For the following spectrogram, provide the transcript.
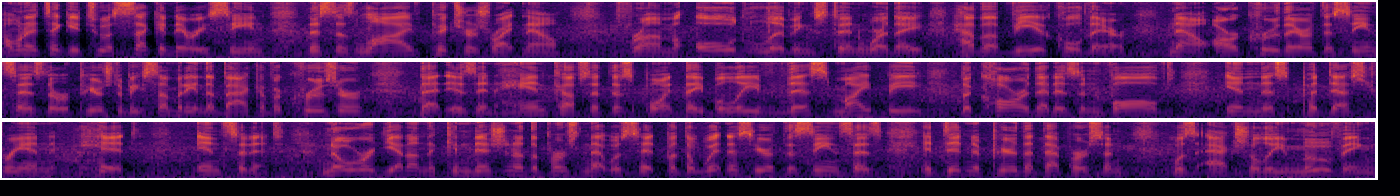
I want to take you to a secondary scene. This is live pictures right now from Old Livingston where they have a vehicle there. Now, our crew there at the scene says there appears to be somebody in the back of a cruiser that is in handcuffs at this point. They believe this might be the car that is involved in this pedestrian hit incident. No word yet on the condition of the person that was hit, but the witness here at the scene says it didn't appear that that person was actually moving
